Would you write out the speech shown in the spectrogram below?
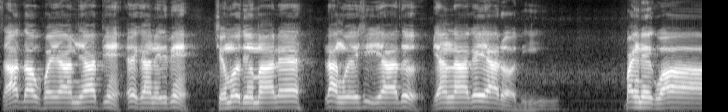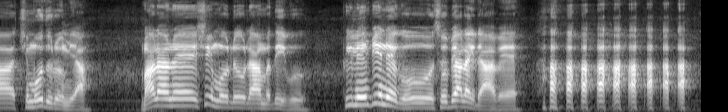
စားတော့ဖွယ်ရာများဖြင့်ဧကန်နေသည်ဖြင့်ချင်မို့သူမှာလည်းလှငွေရှိရာသို့ပြန်လာခဲ့ရတော့သည်ပိုင်တယ်ကွာချင်မို့သူတို့များမာလန်နယ်ရှိမို့လို့လားမသိဘူးဖီလင်ပြည့်တဲ့ကိုဆိုပြလိုက်တာပဲချ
